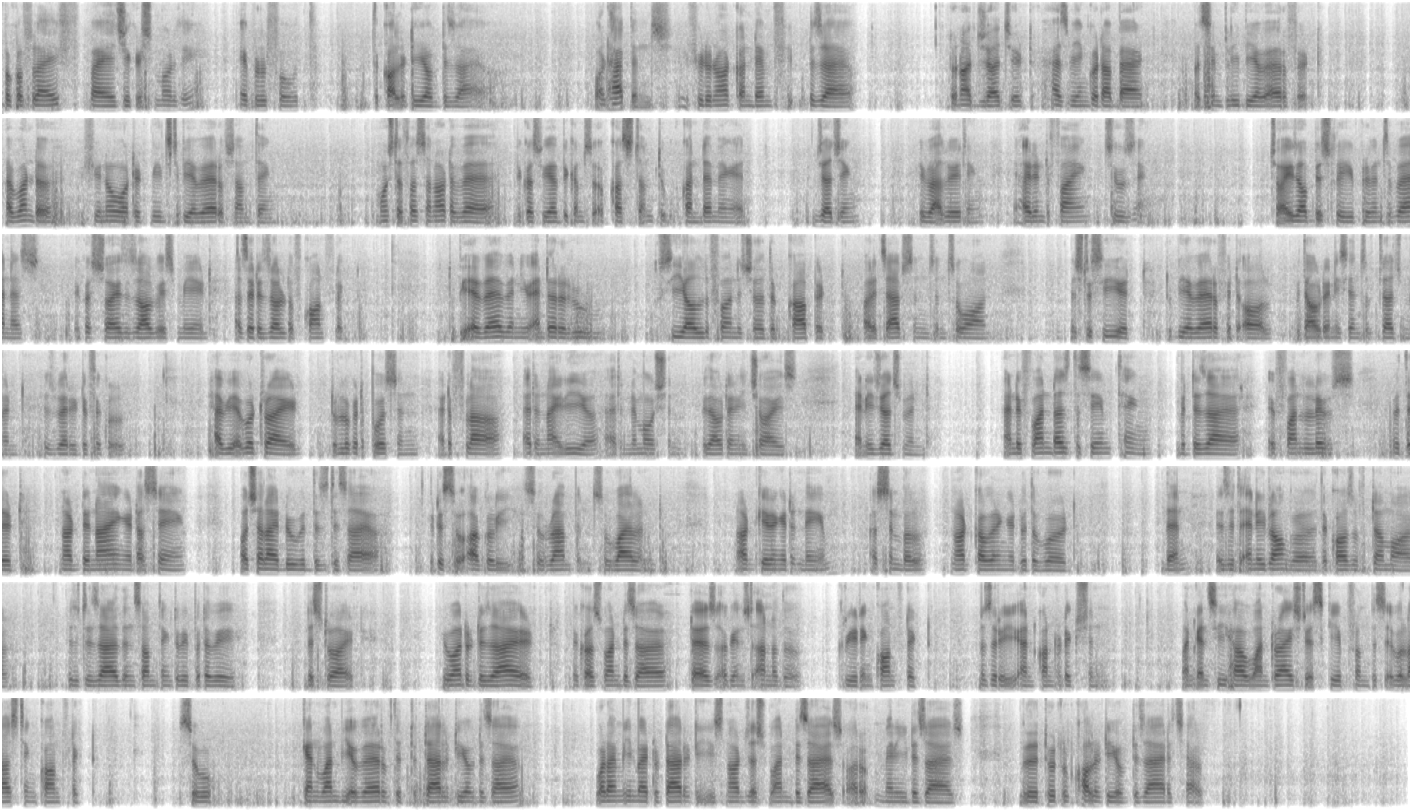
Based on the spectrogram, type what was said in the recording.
Book of Life by J. Krishnamurti, April 4th. The Quality of Desire. What happens if you do not condemn desire? Do not judge it as being good or bad, but simply be aware of it. I wonder if you know what it means to be aware of something. Most of us are not aware because we have become so accustomed to condemning it, judging, evaluating, identifying, choosing. Choice obviously prevents awareness because choice is always made as a result of conflict. To be aware when you enter a room, to see all the furniture, the carpet, or its absence, and so on, is to see it, to be aware of it all without any sense of judgment is very difficult. Have you ever tried to look at a person, at a flower, at an idea, at an emotion without any choice, any judgment? And if one does the same thing with desire, if one lives with it, not denying it or saying, What shall I do with this desire? It is so ugly, so rampant, so violent, not giving it a name, a symbol, not covering it with a word, then is it any longer the cause of turmoil? Is desire then something to be put away, destroyed? You want to desire it because one desire tears against another, creating conflict, misery, and contradiction one can see how one tries to escape from this everlasting conflict. So, can one be aware of the totality of desire? What I mean by totality is not just one desires or many desires, but the total quality of desire itself.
